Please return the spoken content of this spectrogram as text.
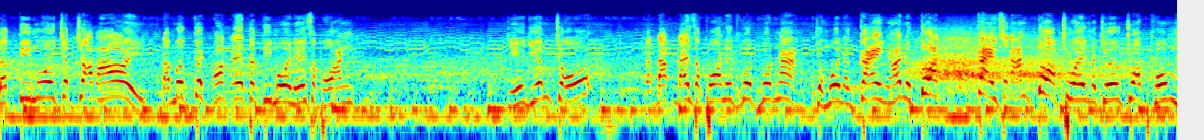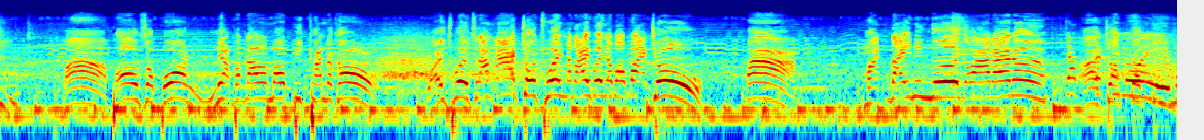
ទឹកទី1ចិត្តចប់ហើយតែមើលកិច្ចផុតអេទឹកទី1នេះសភ័ណ្ឌជាយាមចូលកណ្ដាប់ដៃសភ័ណ្ឌនេះធ្ងន់ធ្ងរណាស់ជាមួយនឹងកែងហើយនឹងទាត់កែងស្ដាំទាត់ជួយមកជើងជាប់ឃុំបាទផលសភ័ណ្ឌអ្នកបដាល់មកពីខណ្ឌតកោ វាយឆ្វេងស្ដាំអាចចូលឆ្វេងមកដៃវិញរបស់បាក់ជូបាទមកដៃនេះងើយក៏បានដែរណាចាប់អាទឹកចាប់ទីទឹកទី1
